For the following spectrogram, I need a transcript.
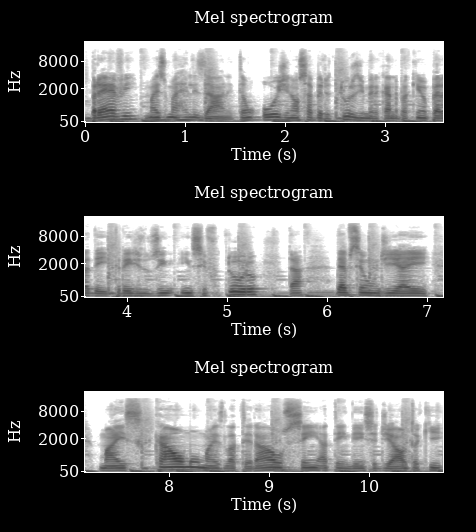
breve, mas uma realizada. Então, hoje nossa abertura de mercado para quem opera day trade do índice futuro, tá? Deve ser um dia aí mais calmo, mais lateral, sem a tendência de alta que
